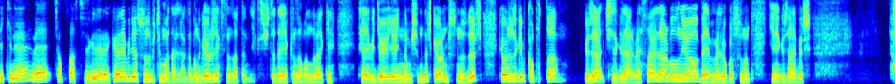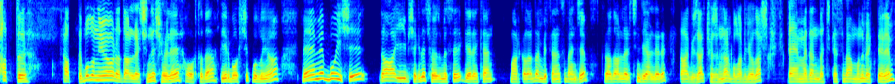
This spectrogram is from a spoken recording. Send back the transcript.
dikine ve çapraz çizgileri görebiliyorsunuz. Bütün modellerde bunu göreceksiniz zaten. X3'te de yakın zamanda belki e, videoyu yayınlamışımdır. Görmüşsünüzdür. Gördüğünüz gibi kaputta güzel çizgiler vesaireler bulunuyor. BMW logosunun yine güzel bir hattı hattı bulunuyor. Radarlar içinde şöyle ortada bir boşluk bulunuyor. BMW bu işi daha iyi bir şekilde çözmesi gereken markalardan bir tanesi bence. Radarlar için diğerleri daha güzel çözümler bulabiliyorlar. BMW'den de açıkçası ben bunu beklerim.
